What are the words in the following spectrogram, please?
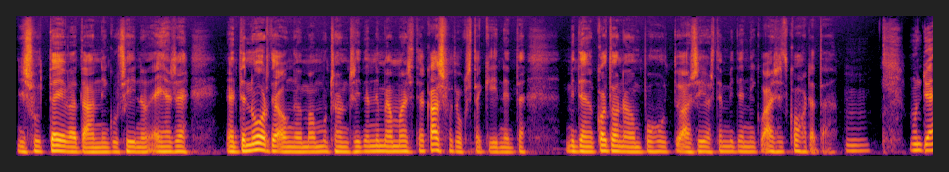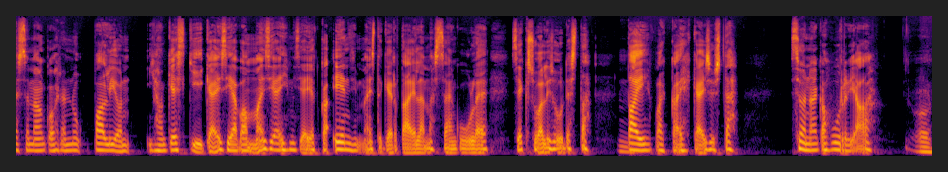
niin sut teivataan niin kuin siinä. Eihän se näiden nuorten ongelma, mutta se on siitä nimenomaan sitä kasvatuksesta kiinni, että miten kotona on puhuttu asioista ja miten niin kuin asiat kohdataan. Mm. Mun työssä mä oon kohdannut paljon ihan keski-ikäisiä vammaisia ihmisiä, jotka ensimmäistä kertaa elämässään kuulee seksuaalisuudesta mm. tai vaikka ehkäisystä. Se on aika hurjaa. On.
